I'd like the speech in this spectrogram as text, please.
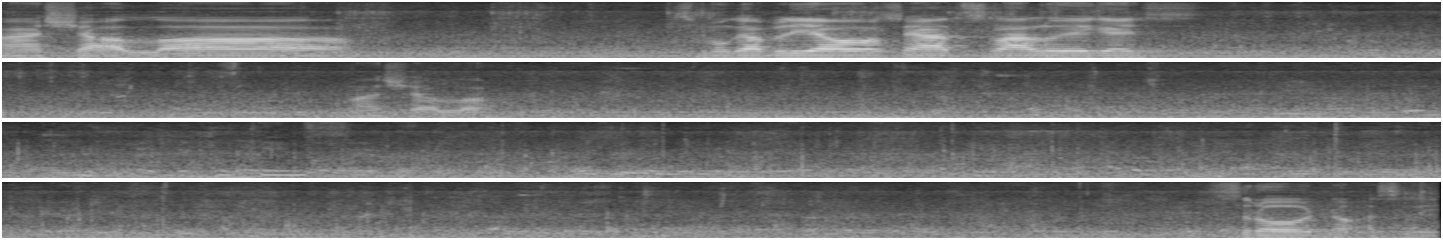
Masya Allah. Semoga beliau sehat selalu ya guys. Masya Allah Seronok asli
